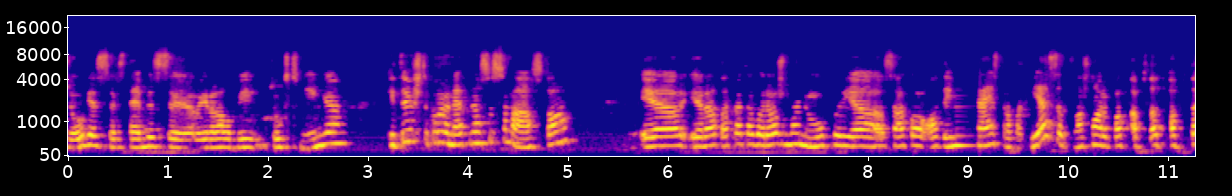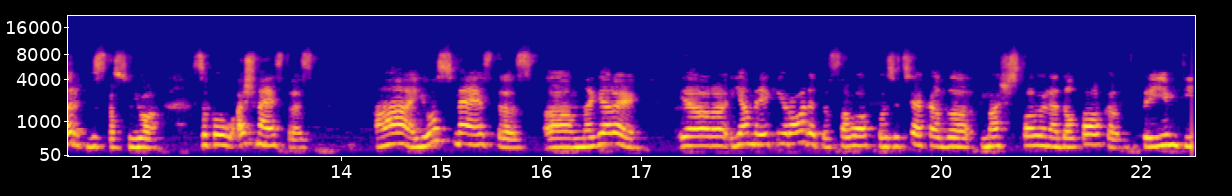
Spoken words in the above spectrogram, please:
džiaugiasi ir stebisi ir yra labai džiaugsmingi. Kiti iš tikrųjų net nesusimasto. Ir yra ta kategorija žmonių, kurie sako, o tai meistrą pakviesit, aš noriu ap, ap, aptarti viską su juo. Sakau, aš meistras. A, jūs meistras, na gerai. Ir jam reikia įrodyti savo poziciją, kad na, aš stoviu ne dėl to, kad priimti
